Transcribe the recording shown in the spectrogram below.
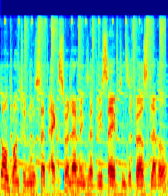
don't want to lose that extra lemming that we saved in the first level.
